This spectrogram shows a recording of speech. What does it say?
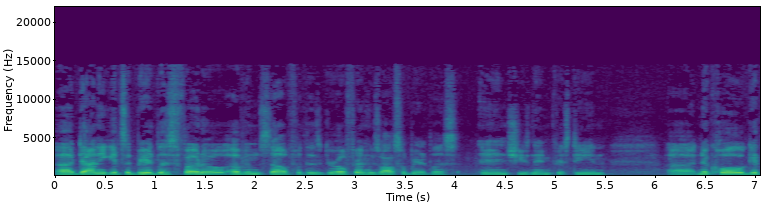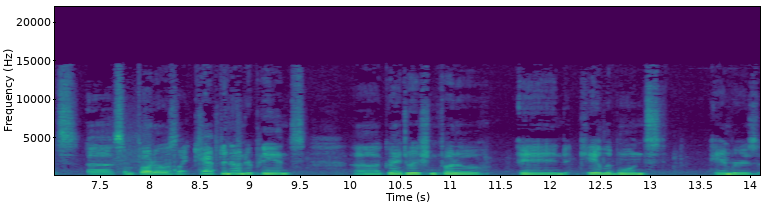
Uh, Donnie gets a beardless photo of himself with his girlfriend, who's also beardless, and she's named Christine. Uh, Nicole gets uh, some photos like Captain Underpants, uh, graduation photo, and Caleb wants Amber's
